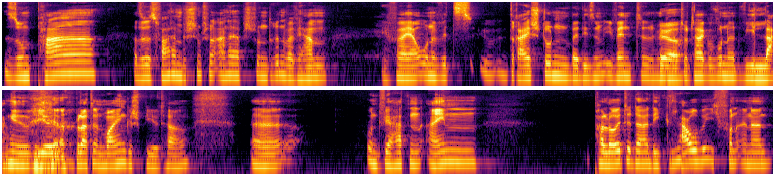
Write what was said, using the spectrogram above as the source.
so ein paar, also es war dann bestimmt schon anderthalb Stunden drin, weil wir haben, ich war ja ohne Witz drei Stunden bei diesem Event, ja. total gewundert, wie lange wir ja. Blood and Wine gespielt haben. Äh, und wir hatten ein paar Leute da, die, glaube ich, von einer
